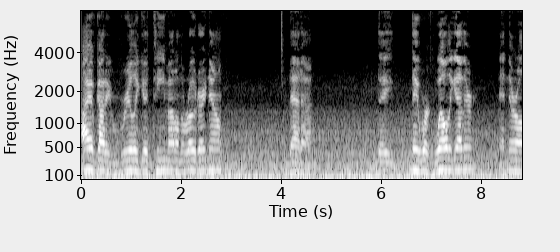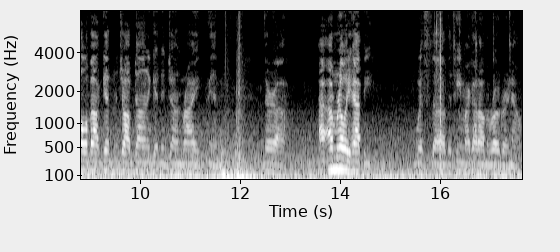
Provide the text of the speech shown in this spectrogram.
I have got a really good team out on the road right now. That uh, they they work well together and they're all about getting the job done and getting it done right. And they're, uh, I, am really happy with uh, the team I got on the road right now.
